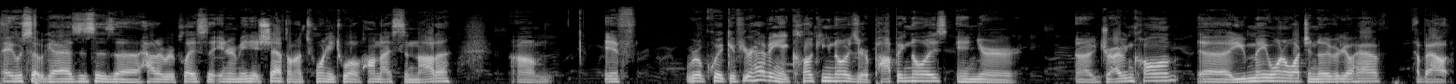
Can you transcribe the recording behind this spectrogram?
Hey, what's up, guys? This is uh, how to replace the intermediate shaft on a 2012 Hyundai Sonata. Um, if, real quick, if you're having a clunking noise or a popping noise in your uh, driving column, uh, you may want to watch another video I have about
